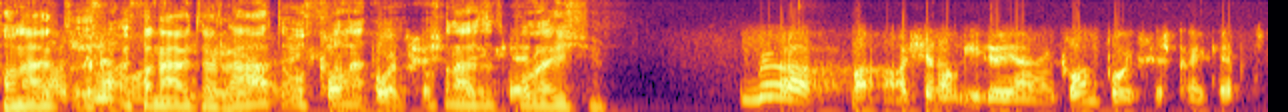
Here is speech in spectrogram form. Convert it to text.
Vanuit, nou vanuit de raad of vanuit, of klankbordgesprek vanuit het hebt. college? Ja, maar als je nou ieder jaar een klankbordgesprek hebt,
